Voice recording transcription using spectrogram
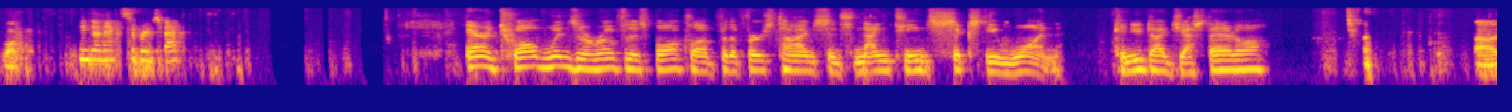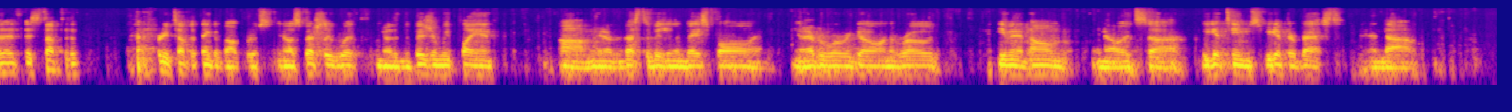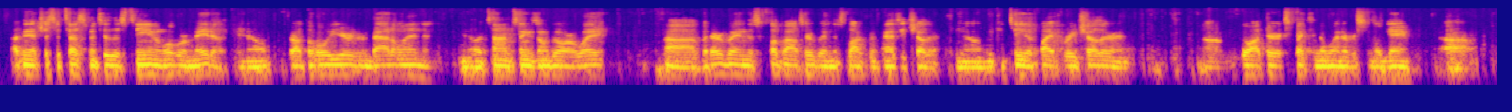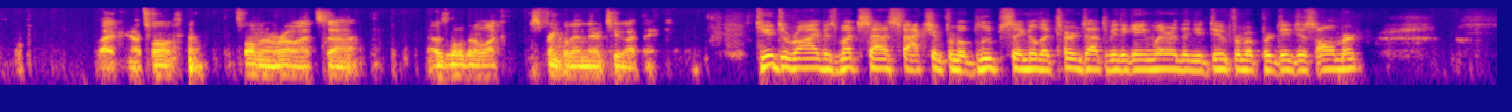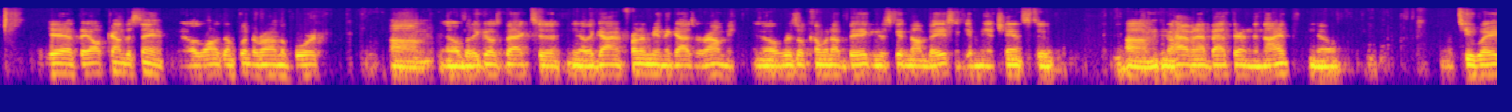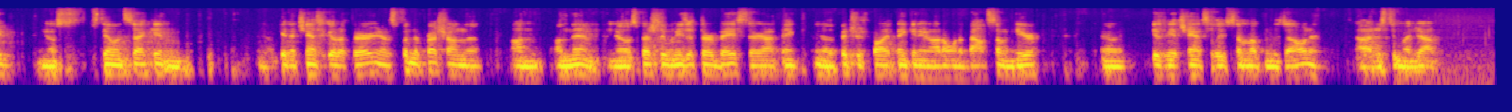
Welcome. You can go next to Bruce Beck. Aaron, 12 wins in a row for this ball club for the first time since 1961. Can you digest that at all? Uh, it's, tough to, pretty tough to think about, Bruce. You know, especially with you know the division we play in. Um, you know, the best division in baseball, and you know everywhere we go on the road, even at home. You know, it's uh, we get teams, we get their best, and um, I think that's just a testament to this team and what we're made of. You know, throughout the whole year we've been battling, and you know at times things don't go our way. Uh, but everybody in this clubhouse, everybody in this locker room has each other. You know, we continue to fight for each other and um, go out there expecting to win every single game. Um, but you know, 12, 12 in a row, that's uh, that was a little bit of luck sprinkled in there too. I think. Do you derive as much satisfaction from a bloop single that turns out to be the game winner than you do from a prodigious homer? Yeah, they all count the same. You know, as long as I'm putting around the board. Um, you know, but it goes back to you know the guy in front of me and the guys around me. You know, Rizzo coming up big and just getting on base and giving me a chance to, um, you know, having that bat there in the ninth. You know, T Wade, you know, still in second, and you know, getting a chance to go to third. You know, it's putting the pressure on the on on them. You know, especially when he's at third base there. I think you know the pitcher's probably thinking, you know, I don't want to bounce something here. You know, gives me a chance to leave some up in the zone and uh, just do my job.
